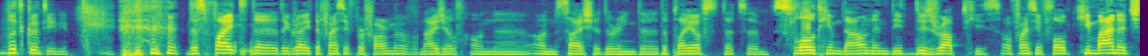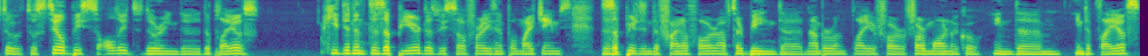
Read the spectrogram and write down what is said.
but continue. despite the, the great defensive performance of Nigel on uh, on Sasha during the, the playoffs that um, slowed him down and did disrupt his offensive flow, he managed to to still be solid during the, the playoffs he didn't disappear as we saw for example mike james disappeared in the final four after being the number one player for for monaco in the um, in the playoffs.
